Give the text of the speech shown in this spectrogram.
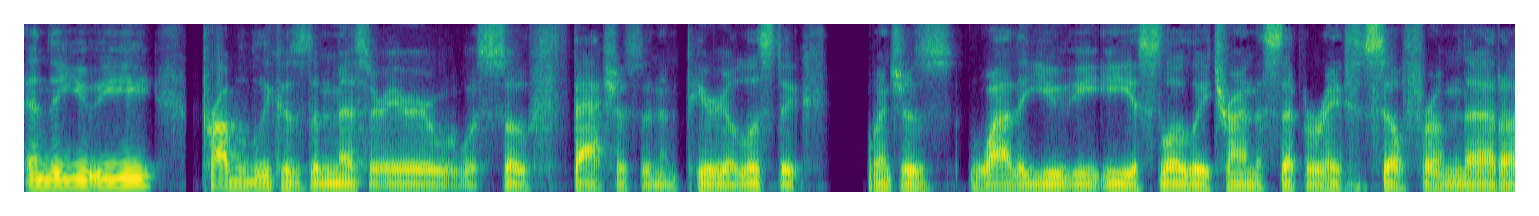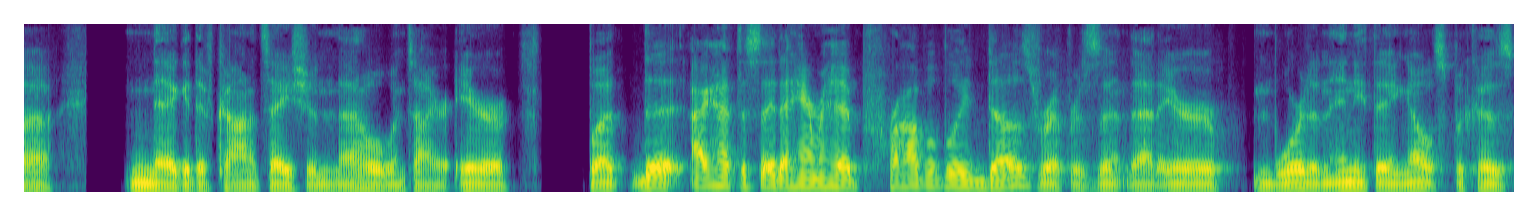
in the UEE, probably because the Messer era was so fascist and imperialistic, which is why the UEE is slowly trying to separate itself from that uh, negative connotation, that whole entire era. But the I have to say the Hammerhead probably does represent that era more than anything else because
